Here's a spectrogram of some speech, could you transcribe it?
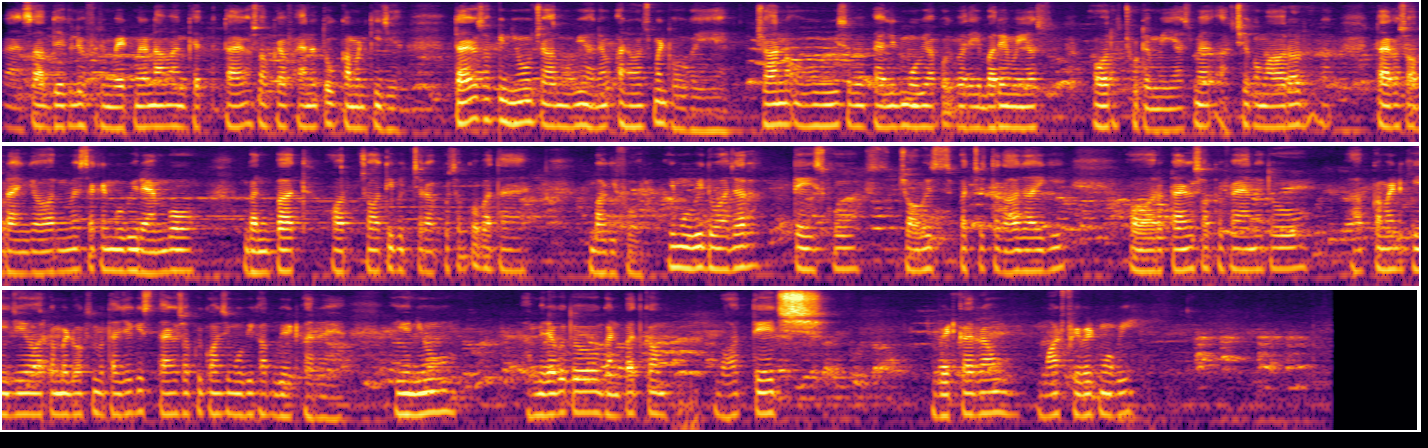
Friends, आप देख लो फिर मेट, मेरा नाम है अंकित। टाइगर श्रॉफ का फ़ैन है तो कमेंट कीजिए। टाइगर श्रॉफ की न्यू चार मूवी अनाउंसमेंट हो गई है। चार मूवी से पहली मूवी आपको है, बड़े मैया और छोटे मैया। इसमें अक्षय कुमार और टाइगर श्रॉफ रहेंगे और इनमें सेकेंड मूवी रैम्बो गणपत और चौथी पिक्चर आपको सबको पता है बागी फोर ये मूवी 2023 को 24-25 तक आ जाएगी। और टाइगर श्रॉफ के फ़ैन हैं तो आप कमेंट कीजिए और कमेंट बॉक्स में बताइए कि इस टाइगर श्रॉफ की कौन सी मूवी का आप वेट कर रहे हैं। ये न्यू मेरे को तो गणपत का बहुत तेज वेट कर रहा हूँ माट फेवरेट मूवी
